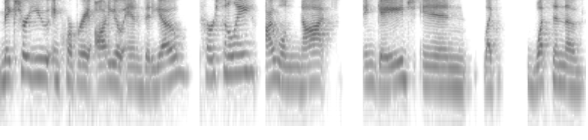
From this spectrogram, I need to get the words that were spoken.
Make sure you incorporate audio and video. Personally, I will not engage in like what's in the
